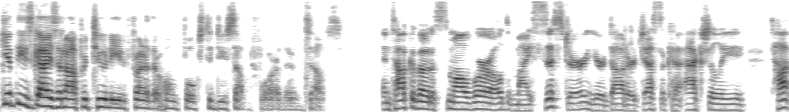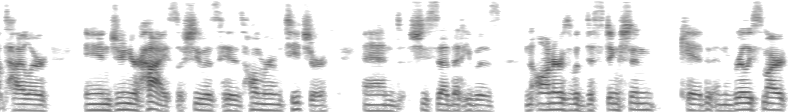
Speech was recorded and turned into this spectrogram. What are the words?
give these guys an opportunity in front of their home folks to do something for themselves. And talk about a small world. My sister, your daughter Jessica, actually taught Tyler in junior high. So she was his homeroom teacher. And she said that he was an honors with distinction kid and really smart,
